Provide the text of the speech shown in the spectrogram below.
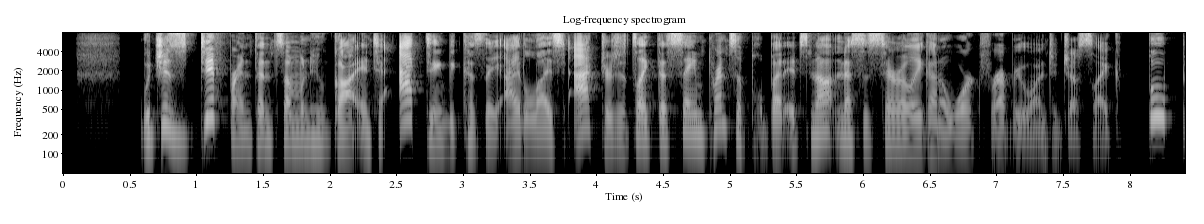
Which is different than someone who got into acting because they idolized actors. It's like the same principle, but it's not necessarily going to work for everyone to just like boop.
